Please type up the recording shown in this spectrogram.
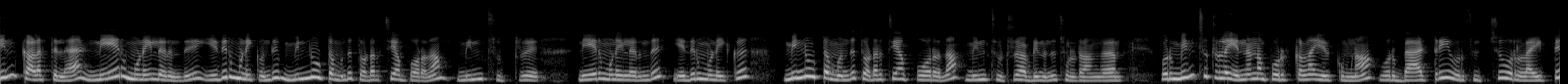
மின் களத்தில் நேர்முனையிலிருந்து எதிர்முனைக்கு வந்து மின்னூட்டம் வந்து தொடர்ச்சியாக போகிறதான் மின் சுற்று. நேர்முனையிலிருந்து எதிர்முனைக்கு மின்னூட்டம் வந்து தொடர்ச்சியாக போகிறது தான் மின் சுற்று அப்படின்னு வந்து சொல்கிறாங்க ஒரு மின் சுற்றில் என்னென்ன பொருட்கள்லாம் இருக்கும்னா ஒரு பேட்டரி ஒரு சுவிட்சு ஒரு லைட்டு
